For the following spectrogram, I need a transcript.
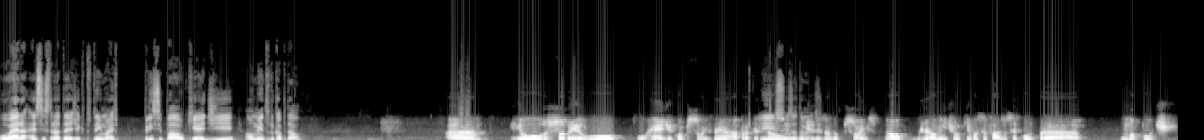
Ou era essa estratégia que tu tem mais principal, que é de aumento do capital? Uh, eu, sobre o, o hedge com opções, né? A proteção Isso, utilizando opções. Geralmente o que você faz, você compra uma put,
